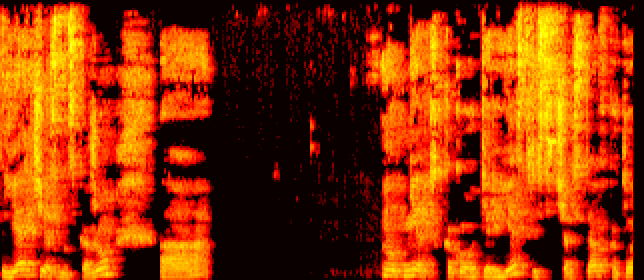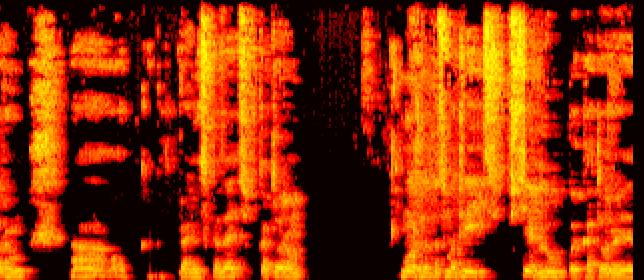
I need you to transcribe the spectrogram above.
Я честно скажу, а, ну, нет какого-то реестра сейчас, да, в котором, а, как это правильно сказать, в котором можно посмотреть все группы, которые,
